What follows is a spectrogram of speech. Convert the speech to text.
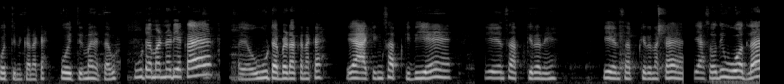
ಬತ್ತೀನಿ ಕನಕ ಹೋಯ್ತೀನಿ ಮನೆ ತಾವು. ಊಟ ಮಾಡಿ ನಡಿಯಕ್ಕ? ಅಯ್ಯೋ, ಊಟ ಬೇಡ ಕನಕ ಯಾಕೆ ಹಿಂಗೆ ಸಪ್ಕಿದೀಯೇ ಏನು ಸಪ್ಕಿರನಿ ಏನು ಸಪ್ಕಿರನಕ್ಕ ಯಾಸೋದಿ ಓದ್ಲಾ?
